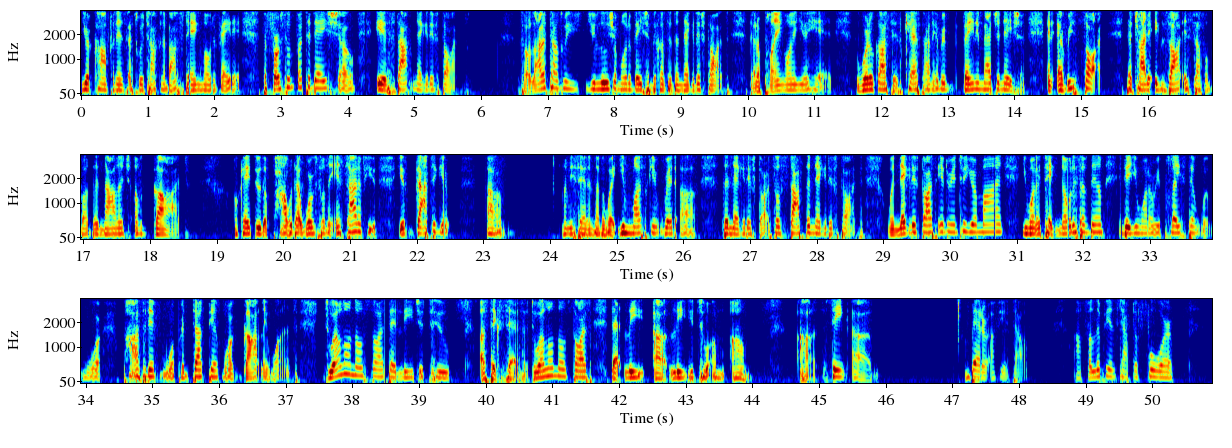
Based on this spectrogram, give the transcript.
your confidence as we're talking about staying motivated. The first one for today's show is stop negative thoughts. So a lot of times we you lose your motivation because of the negative thoughts that are playing on in your head. The Word of God says, cast down every vain imagination and every thought that try to exalt itself above the knowledge of God. Okay, through the power that works on the inside of you, you've got to get um, let me say it another way. You must get rid of the negative thoughts. So stop the negative thoughts. When negative thoughts enter into your mind, you want to take notice of them, and then you want to replace them with more positive, more productive, more godly ones. Dwell on those thoughts that lead you to a success. Dwell on those thoughts that lead uh, lead you to um, um uh, think um, better of yourself. Uh, Philippians chapter four.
